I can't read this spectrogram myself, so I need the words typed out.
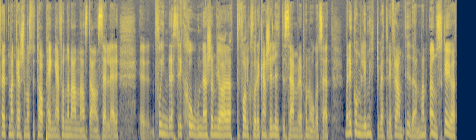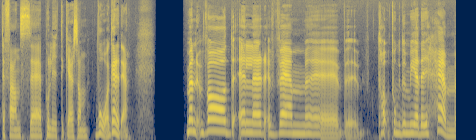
för att man kanske måste ta pengar från någon annanstans eller eh, få in restriktioner som gör att folk får det kanske lite sämre på något sätt. Men det kommer bli mycket bättre i framtiden. Man önskar ju att det fanns eh, politiker som vågade det. Men vad eller vem eh, tog du med dig hem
